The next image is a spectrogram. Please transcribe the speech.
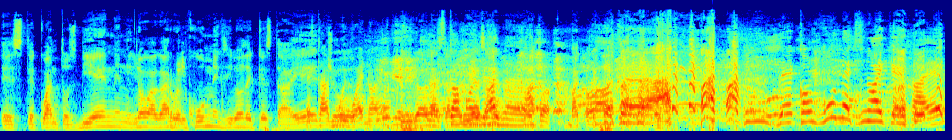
este, cuántos vienen, y luego agarro el Jumex y veo de qué está hecho. Está muy bueno, ¿eh? Y veo las Está muy bien Ay, O sea, de con Jumex no hay queja, ¿eh?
